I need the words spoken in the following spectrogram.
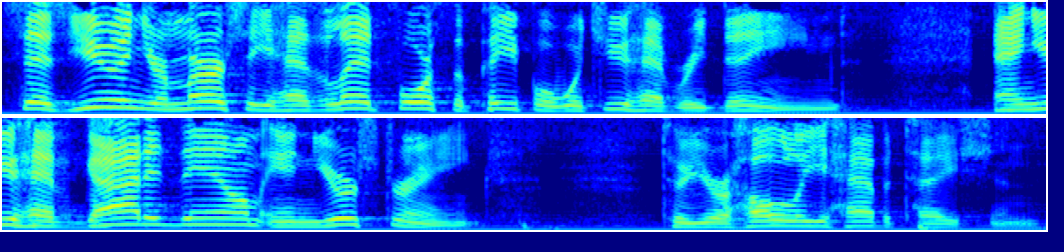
says, You in your mercy has led forth the people which you have redeemed, and you have guided them in your strength to your holy habitation.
